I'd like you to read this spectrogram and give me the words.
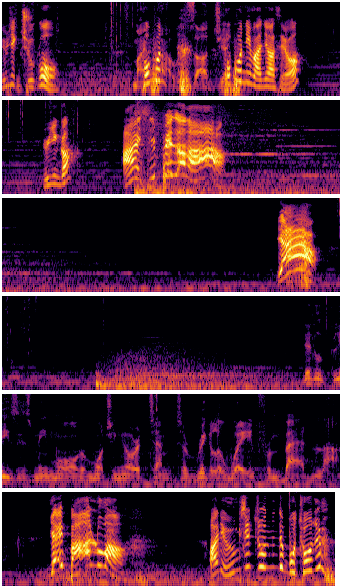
음식. 주고. Genuine. 포포님 안녕하세요. 여긴가? 아, 실패잖아! Little pleases me more than watching your attempt to wriggle away from bad luck. 야, 이 말로마! 아니, 음식 줬는데 뭐 저주를.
